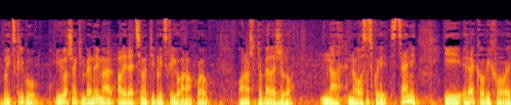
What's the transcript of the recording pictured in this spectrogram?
Blitzkriegu i još nekim bendovima, ali recimo ti Blitzkrieg ono, ono što te obeležilo na novosadskoj sceni i rekao bih ovaj,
